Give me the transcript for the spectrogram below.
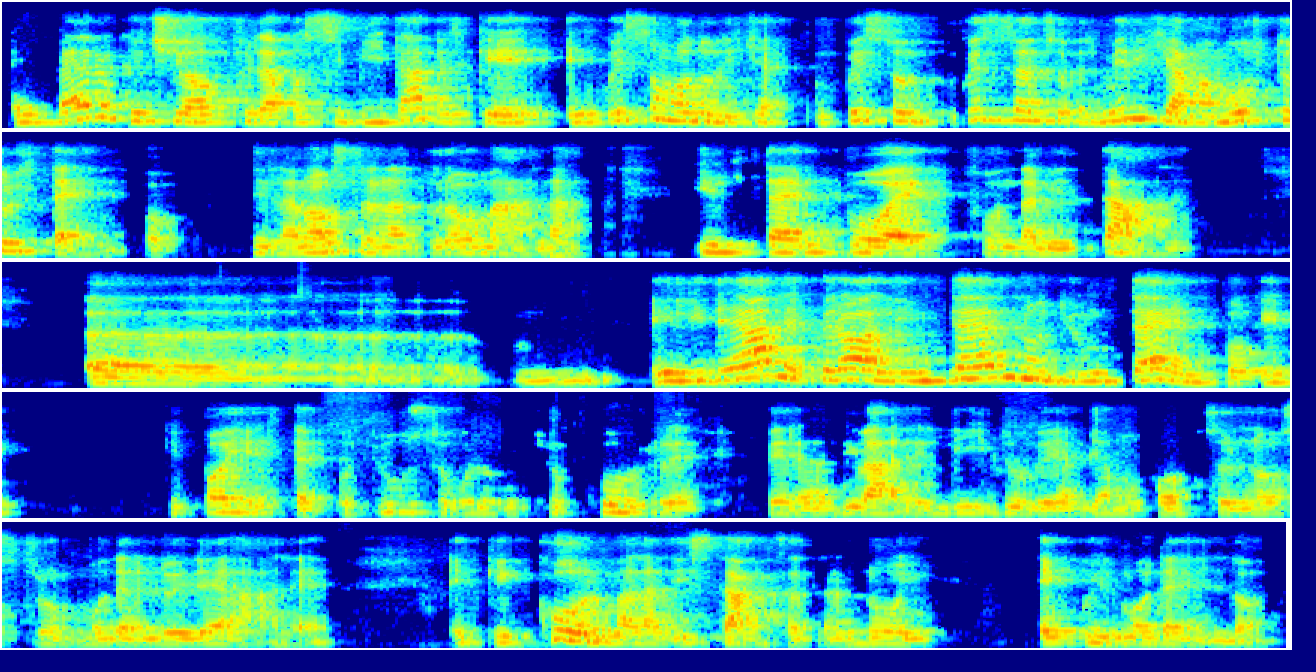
è vero che ci offre la possibilità perché in questo, modo in, questo, in questo senso per me richiama molto il tempo della nostra natura umana. Il tempo è fondamentale. Uh, e l'ideale però all'interno di un tempo che, che, poi è il tempo giusto, quello che ci occorre per arrivare lì dove abbiamo posto il nostro modello ideale e che colma la distanza tra noi e quel modello.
